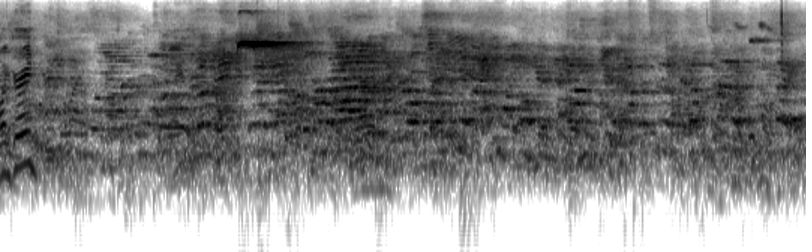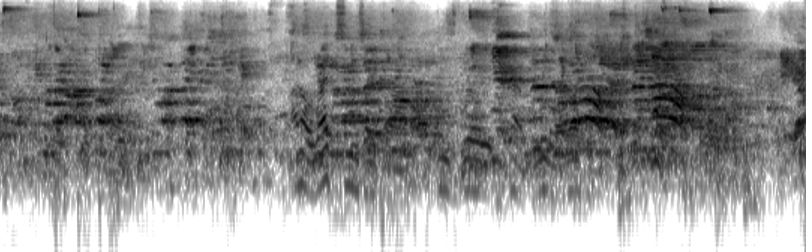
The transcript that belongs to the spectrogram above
One green. I know red seems like uh, he's really kind of brutal. Yeah,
